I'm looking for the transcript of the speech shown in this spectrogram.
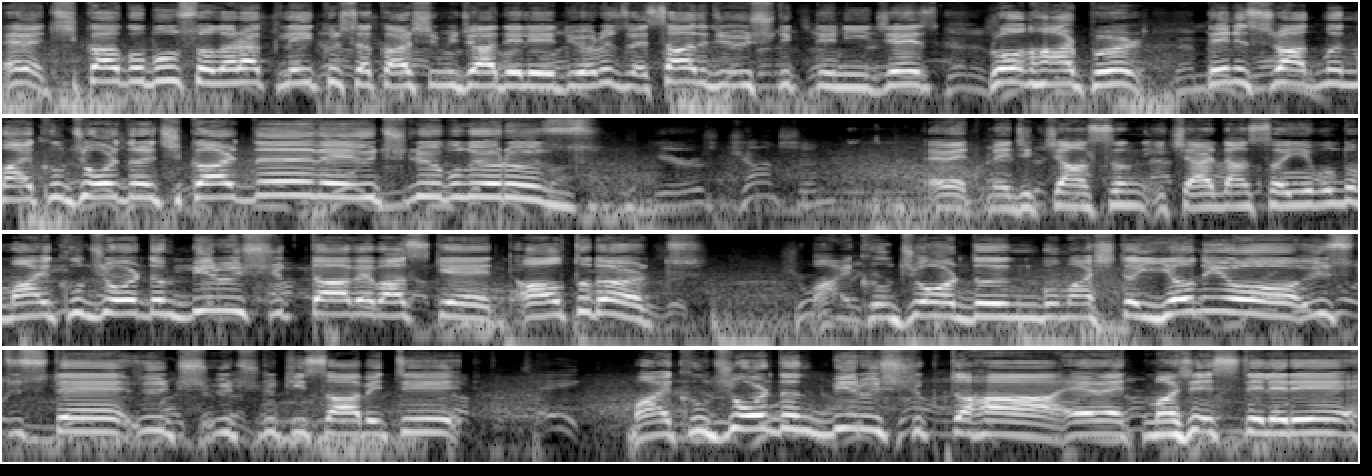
Evet Chicago Bulls olarak Lakers'a karşı mücadele ediyoruz ve sadece üçlük deneyeceğiz. Ron Harper, Dennis Rodman, Michael Jordan'ı çıkardı ve üçlüyü buluyoruz. Evet Magic Johnson içeriden sayıyı buldu. Michael Jordan bir üçlük daha ve basket. 6-4. Michael Jordan bu maçta yanıyor. Üst üste 3 üç, üçlük isabeti. Michael Jordan bir üçlük daha. Evet majesteleri.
